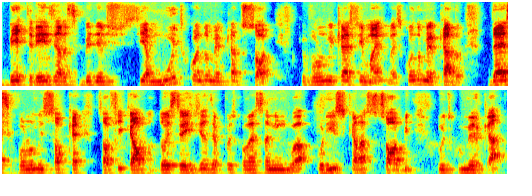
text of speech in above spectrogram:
B3 ela se beneficia muito quando o mercado sobe o volume cresce mais, mas quando o mercado desce, o volume só, quer, só fica alto dois, três dias, depois começa a minguar. Por isso que ela sobe muito com o mercado.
